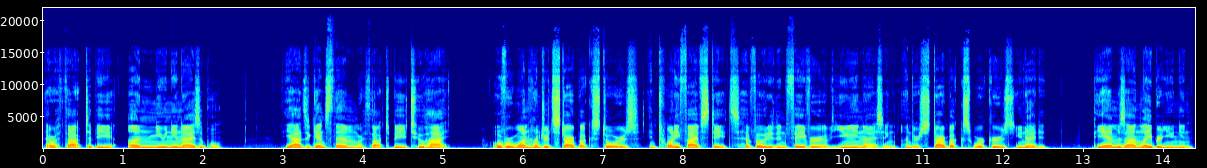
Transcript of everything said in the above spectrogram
that were thought to be ununionizable. The odds against them were thought to be too high. Over 100 Starbucks stores in 25 states have voted in favor of unionizing under Starbucks Workers United. The Amazon Labor Union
